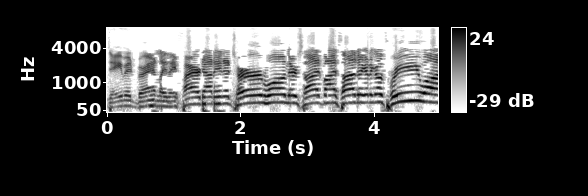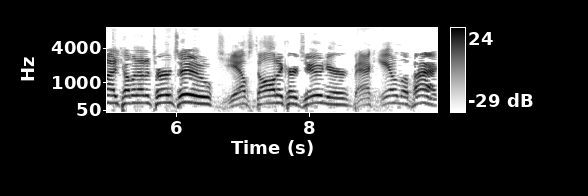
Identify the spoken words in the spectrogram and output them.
David Bradley. They fire down into turn one. They're side by side. They're going to go three wide coming out of turn two. Jeff Stalnaker Jr. back in the pack.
